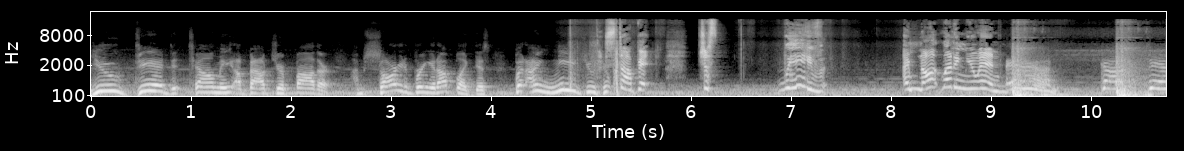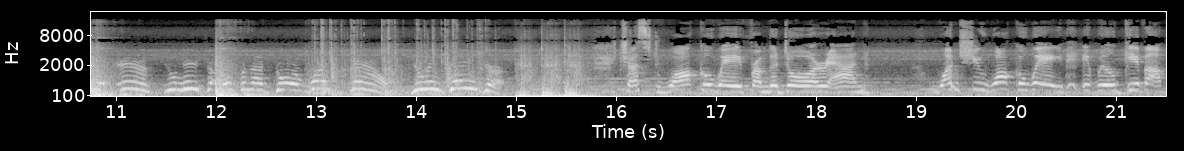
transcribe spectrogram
You did tell me about your father. I'm sorry to bring it up like this, but I need you to. Stop it! Just leave! I'm not letting you in! Ann! God damn it, Ann! You need to open that door right now! You're in danger! Just walk away from the door, Ann. Once you walk away, it will give up.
